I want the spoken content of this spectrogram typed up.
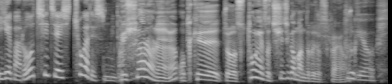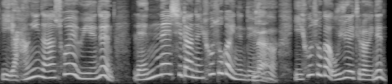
이게 바로 치즈의 시초가 됐습니다. 그 희한하네. 어떻게 저 수통에서 치즈가 만들어졌을까요? 그러게요. 이 양이나 소의 위에는 rennet이라는 효소가 있는 데요. 네. 이 효소가 우유에 들어있는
